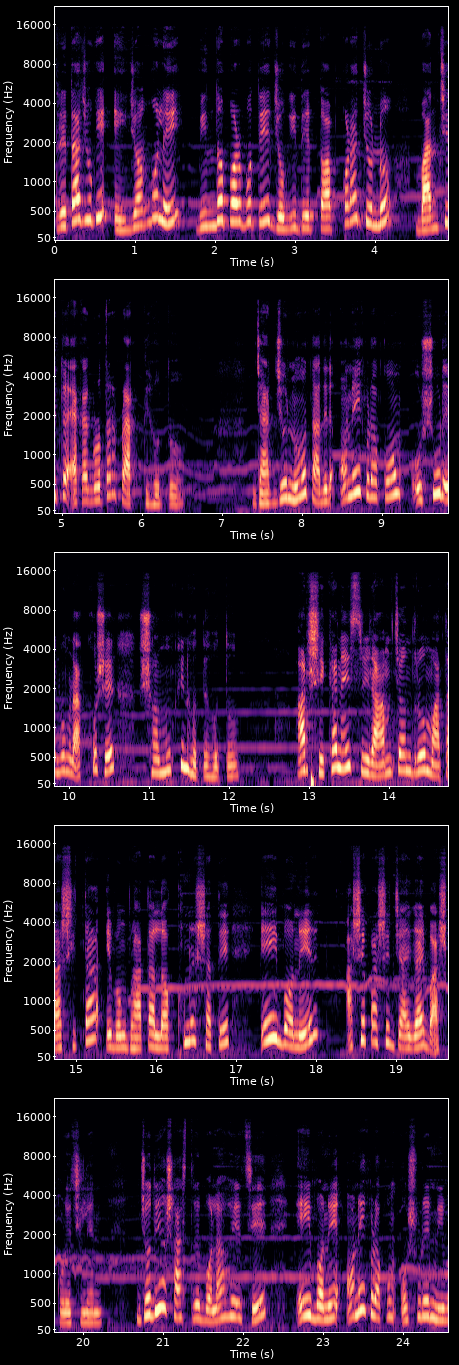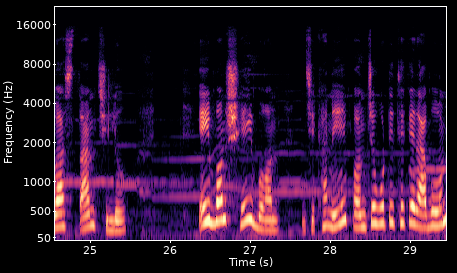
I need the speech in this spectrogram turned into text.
ত্রেতা যুগে এই জঙ্গলেই বিন্ধ্য পর্বতে যোগীদের তপ করার জন্য বাঞ্ছিত একাগ্রতার প্রাপ্তি হতো। যার জন্য তাদের অনেক রকম অসুর এবং রাক্ষসের সম্মুখীন হতে হতো। আর সেখানে শ্রী রামচন্দ্র মাতা সীতা এবং ভ্রাতা লক্ষণের সাথে এই বনের আশেপাশের জায়গায় বাস করেছিলেন। যদিও শাস্ত্রে বলা হয়েছে, এই বনে অনেক রকম অসুরের নিবাস স্থান ছিল। এই বন সেই বন যেখানে পঞ্চবটি থেকে রাবণ,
